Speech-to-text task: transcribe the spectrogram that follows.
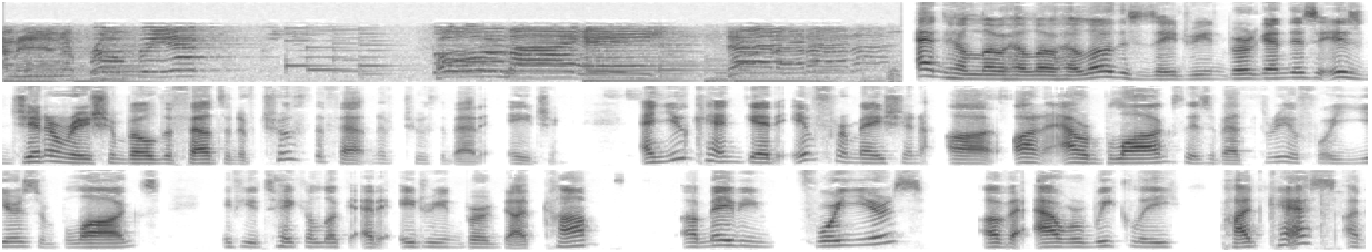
I'm inappropriate for my age. Da da da. And hello, hello, hello. This is Adrienne Berg, and this is Generation Bold, the fountain of truth, the fountain of truth about aging. And you can get information uh, on our blogs. There's about three or four years of blogs. If you take a look at adrienneberg.com, uh, maybe four years of our weekly podcasts on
